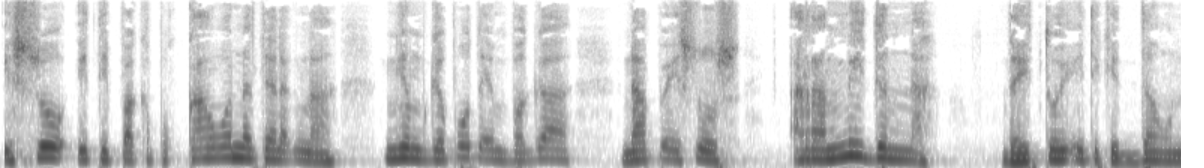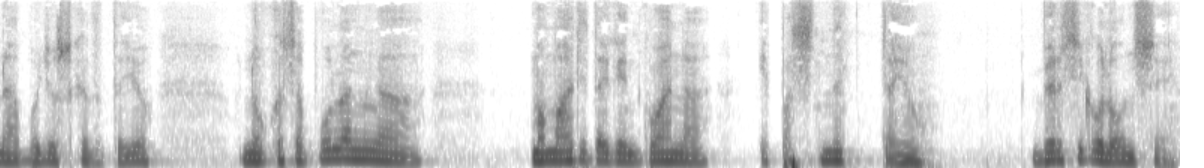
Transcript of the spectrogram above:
iso iti pakapukawan na tiyanak na, ngam gapo tayong baga na pa Isus, aramidon na. Daytoy iti daw na po Diyos kada tayo. No kasapulan nga, mamati tayo kinkwa na, ipasnek tayo. Versikulo 11.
